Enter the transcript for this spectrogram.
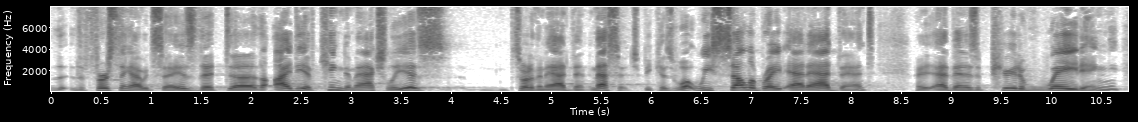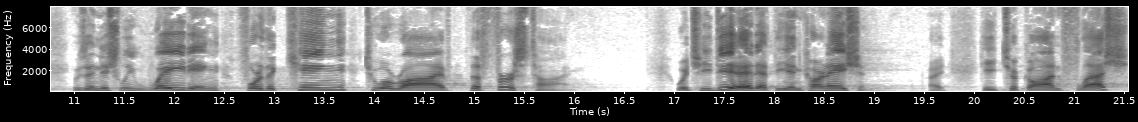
the, the, first thing I would say is that uh, the idea of kingdom actually is sort of an Advent message because what we celebrate at Advent, right, Advent is a period of waiting. It was initially waiting for the king to arrive the first time, which he did at the incarnation. Right? He took on flesh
